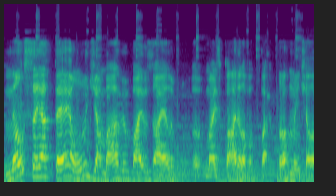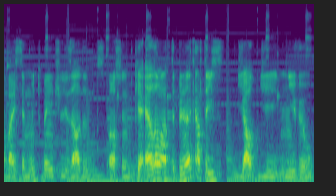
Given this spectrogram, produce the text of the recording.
Não sei até onde a Marvel vai usar ela, mas claro, ela vai, provavelmente ela vai ser muito bem utilizada nos próximos, porque ela é uma primeira que é atriz de, alto, de nível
